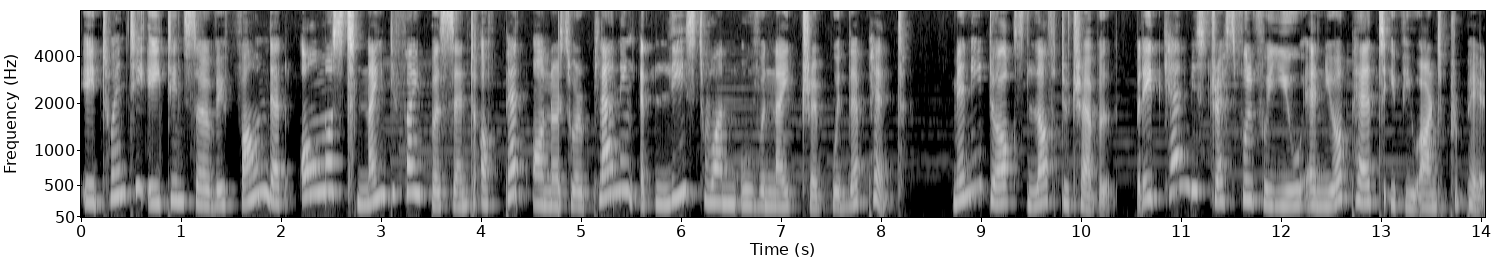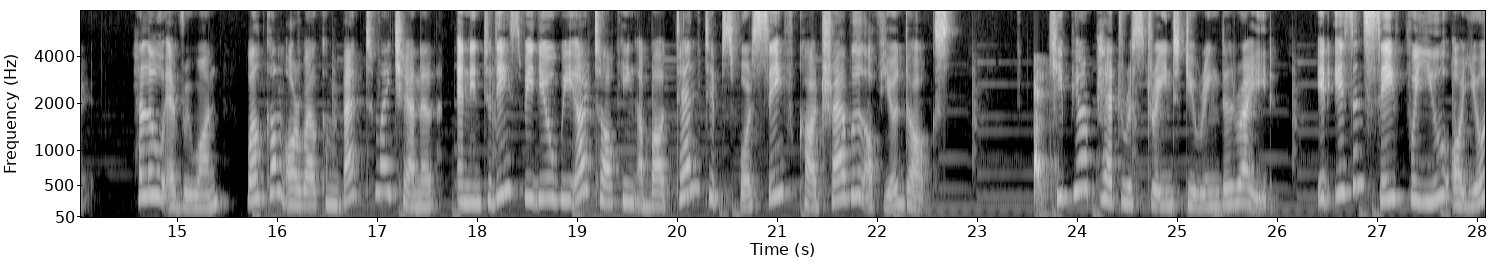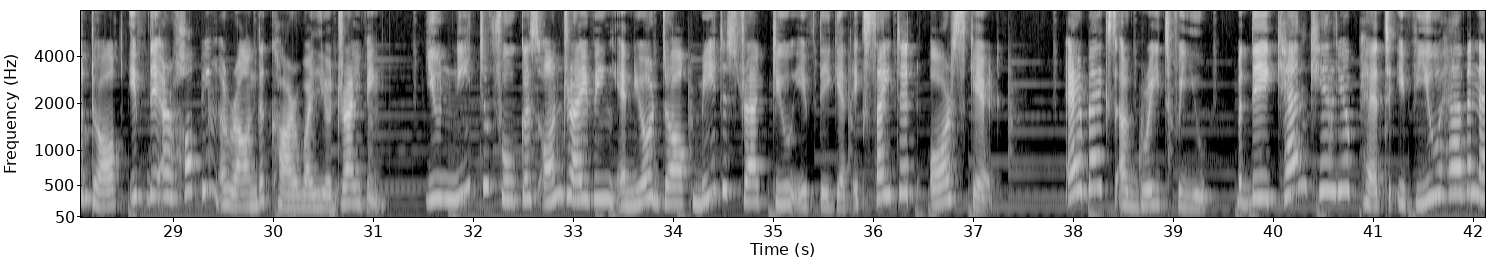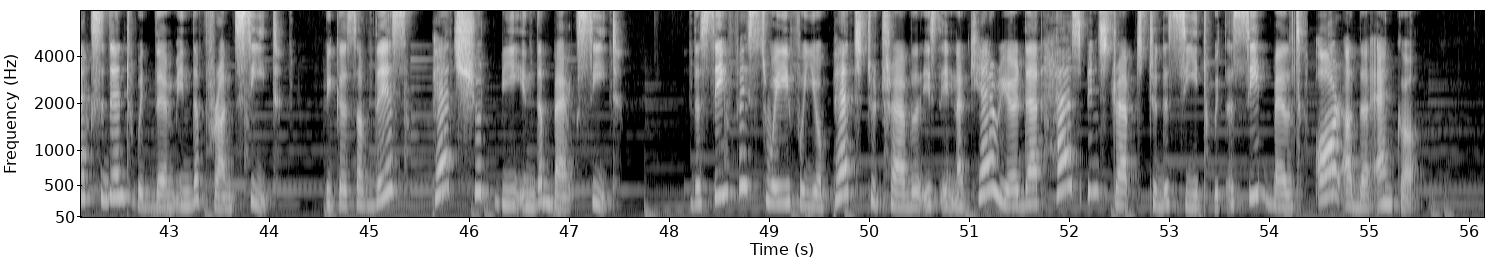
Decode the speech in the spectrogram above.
A 2018 survey found that almost 95% of pet owners were planning at least one overnight trip with their pet. Many dogs love to travel, but it can be stressful for you and your pet if you aren't prepared. Hello everyone, welcome or welcome back to my channel and in today's video we are talking about 10 tips for safe car travel of your dogs. Keep your pet restrained during the ride. It isn't safe for you or your dog if they are hopping around the car while you're driving. You need to focus on driving and your dog may distract you if they get excited or scared. Airbags are great for you, but they can kill your pet if you have an accident with them in the front seat. Because of this, pets should be in the back seat. The safest way for your pet to travel is in a carrier that has been strapped to the seat with a seat belt or other anchor.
